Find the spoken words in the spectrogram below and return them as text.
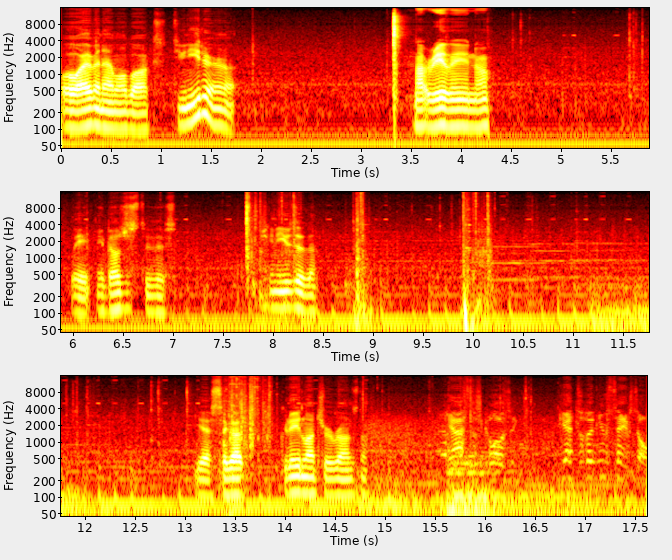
Oh, I have an ammo box. Do you need it or not? Not really, no. Wait, maybe I'll just do this. She can use it then. Yes, I got grenade launcher rounds now. Gas is closing. Get to the new safe zone.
